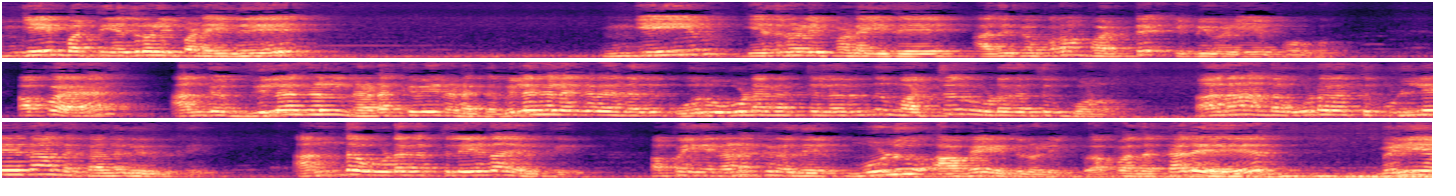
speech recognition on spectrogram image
இங்கேயும் பட்டு எதிரொலிப்படையுது இங்கேயும் எதிரொலிப்படையுது அதுக்கப்புறம் பட்டு இப்படி வெளியே போகும். அப்ப அங்க விலகல் நடக்கவே நடக்க விலகல்ங்கிறது என்னது? ஒரு ஊடகத்திலிருந்து மற்றொரு ஊடகத்துக்கு போகணும். ஆனா அந்த ஊடகத்துக்கு உள்ளே தான் அந்த கதிர் இருக்கு. அந்த ஊடகத்திலே தான் இருக்கு. அப்ப இங்க நடக்கிறது முழு அக எதிரொலிப்பு. அப்ப அந்த கதிர் வெளியே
